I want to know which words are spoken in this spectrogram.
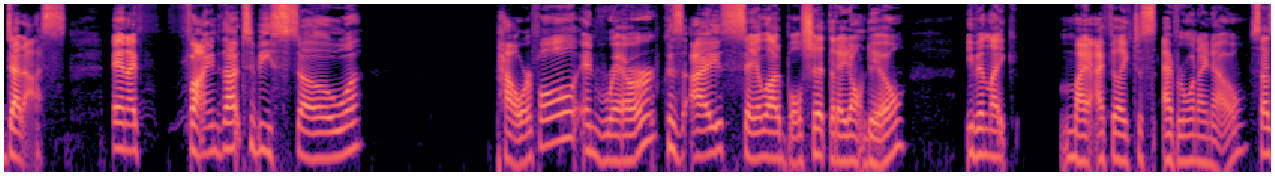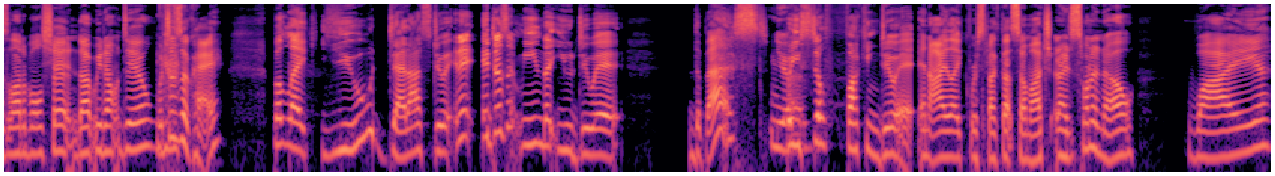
Dead ass. And I find that to be so powerful and rare because I say a lot of bullshit that I don't do. Even like my I feel like just everyone I know says a lot of bullshit and that we don't do, which is okay. But like you dead ass do it. And it, it doesn't mean that you do it the best. Yeah. But you still fucking do it. And I like respect that so much. And I just want to know why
